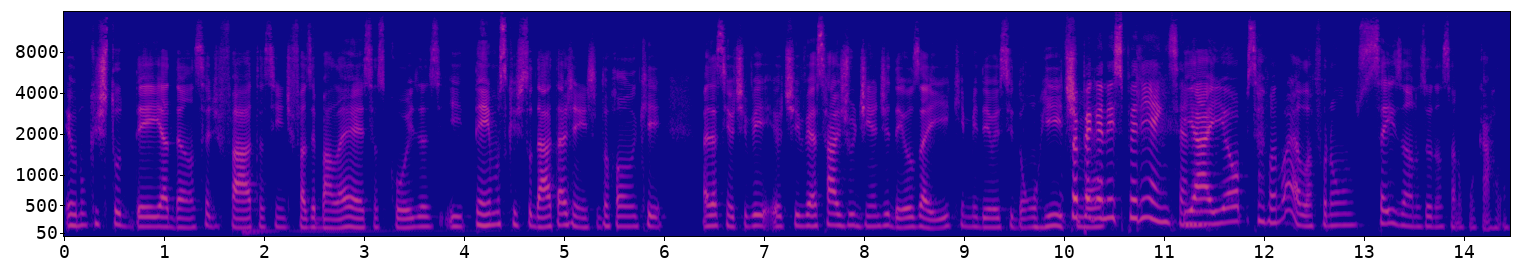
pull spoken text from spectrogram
eu nunca estudei a dança de fato, assim, de fazer balé, essas coisas. E temos que estudar, tá, gente? Não tô falando que. Mas assim, eu tive, eu tive essa ajudinha de Deus aí, que me deu esse dom, ritmo. Foi pegando experiência, E né? aí, eu observando ela. Foram seis anos eu dançando com Carla.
